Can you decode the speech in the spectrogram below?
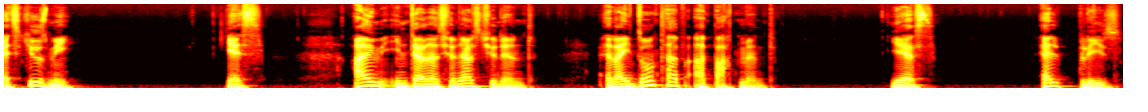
Excuse me. Yes, I'm international student and I don't have apartment. Yes, help please.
